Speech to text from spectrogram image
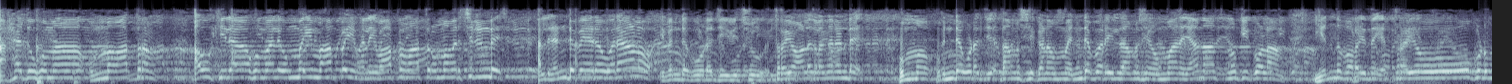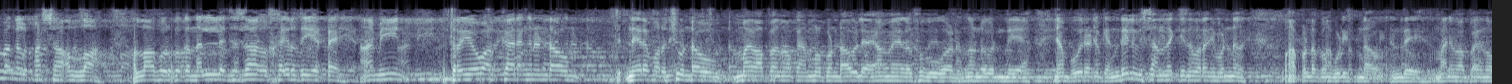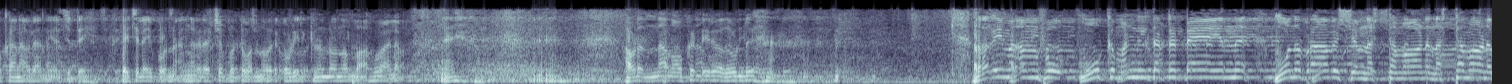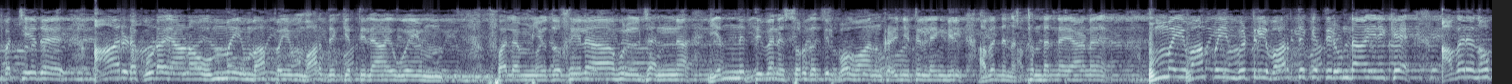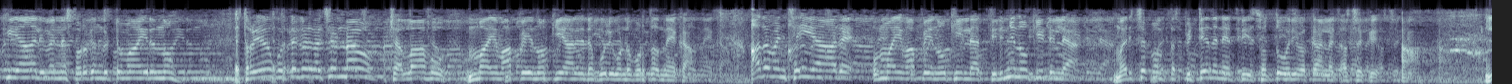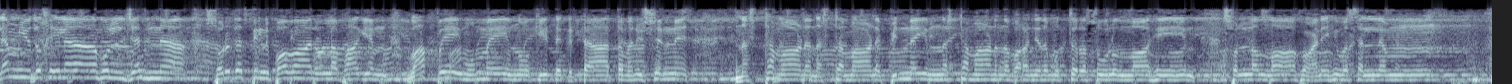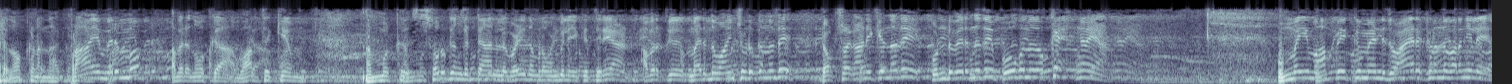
അഹദുഹുമ ഉമ്മ മാത്രം. ഔ കിലാഹുമ അല്ലെ ഉമ്മയും വാപ്പയും. അല്ലെ വാപ്പ മാത്രം ഉമ്മ മരിച്ചിട്ടുണ്ട്. അല്ല രണ്ടുപേരോ ഒരാളോ ഇവന്റെ കൂടെ ജീവിച്ചു. എത്രയോ ആളുകൾ അങ്ങനെ ഉണ്ട് ഉമ്മ എന്റെ കൂടെ താമസിക്കണം. ഉമ്മ എന്റെ പേരയിൽ താമസിക്കണം. ഉമ്മാനെ ഞാൻ നോക്കിക്കോളാം എന്ന് പറയുന്ന എത്രയോ കുടുംബങ്ങൾ. മഷാ അള്ളാഹ് അള്ളാഹുവർക്കൊക്കെ നല്ല ജസാ ഖൈർ ചെയ്യട്ടെ. ആമീൻ. എത്രയോ ആൾക്കാർ അങ്ങനെ ഉണ്ടാവും. നേരെ മറിച്ചുണ്ടാവും ഉമ്മ വാപ്പ നോക്കാൻ നമ്മൾക്കുണ്ടാവില്ല. അമ്മയെ ഗൾഫ് പോവുകയാണ്. എന്ത് ചെയ്യാം ഞാൻ പോരാണെങ്കിൽ വിശാന്തയ്ക്ക് എന്ന് പറഞ്ഞ് പെണ്ണ് മാപ്പിളപ്പം കൂടിയിട്ടുണ്ടാവും. എന്തേ? മാന വാപ്പാനെ നോക്കാനാവില്ല എന്ന് വിചാരിച്ചിട്ടേ. എച്ചിലായി പോകണം അങ്ങനെ രക്ഷപ്പെട്ട് വന്നവരൊക്കെ അവിടെ ഇരിക്കുന്നുണ്ടോ എന്നുള്ള ആഹ്വാനം അവിടെ എന്നാ നോക്കേണ്ടി വരും അതുകൊണ്ട്. അംഫു മൂക്ക് മണ്ണിൽ തട്ടട്ടെ എന്ന് മൂന്ന് പ്രാവശ്യം നഷ്ടമാണ് നഷ്ടമാണ് പറ്റിയത്. ആരുടെ കൂടെയാണോ ഉമ്മയും വാപ്പയും വാർദ്ധക്യത്തിലാവുകയും ഫലം യുദുഹിലാഹുൽ ജന്ന എന്നിട്ട് ഇവന് സ്വർഗത്തിൽ പോവാൻ കഴിഞ്ഞിട്ടില്ലെങ്കിൽ അവന്റെ നഷ്ടം തന്നെയാണ്. ഉമ്മയും വാപ്പയും വീട്ടിൽ വാർദ്ധക്യത്തിൽ ഉണ്ടായിരിക്കെ അവരെ നോക്കിയാൽ ഇവന് സ്വർഗം കിട്ടുമായിരുന്നു. എത്രയോ കുറ്റങ്ങൾ വെച്ചിട്ടുണ്ടാവും. പക്ഷെ അള്ളാഹു ഉമ്മായും വാപ്പയെ നോക്കിയാൽ ഇതിന്റെ കൂലി കൊണ്ട് പുറത്തു തന്നേക്കാം അതവൻ ചെയ്യാതെ ഉമ്മായും വാപ്പയെ നോക്കിയില്ല തിരിഞ്ഞു നോക്കിയിട്ടില്ല. മരിച്ചപ്പം പിറ്റേന്ന് തന്നെ എത്തി സ്വത്ത് ഊരി വെക്കാനുള്ള ചർച്ചക്ക്. ആ. ലം യുദ്ഖിലാഹുൽ ജന്ന സ്വർഗത്തിൽ പോകാനുള്ള ഭാഗ്യം വാപ്പയും ഉമ്മയും നോക്കിയിട്ട് കിട്ടാത്ത മനുഷ്യന് നഷ്ടമാണ് നഷ്ടമാണ് പിന്നെയും നഷ്ടമാണെന്ന് പറഞ്ഞത് മുത്ത് റസൂലുള്ളാഹി സ്വല്ലല്ലാഹു അലൈഹി വസല്ലം. അവരെ നോക്കണം പ്രായം വരുമ്പോ അവരെ നോക്കുക. വാർദ്ധക്യം നമുക്ക് സ്വർഗം കിട്ടാനുള്ള വഴി നമ്മുടെ മുമ്പിലേക്ക് തിരയാണ്. അവർക്ക് മരുന്ന് വാങ്ങിച്ചു കൊടുക്കുന്നത് ഡോക്ടറെ കാണിക്കുന്നത് കൊണ്ടുവരുന്നത് പോകുന്നതൊക്കെ അങ്ങനെയാണ്. ഉമ്മയും ആപ്പയ്ക്കും വേണ്ടി ദ്വാരക്കണം എന്ന് പറഞ്ഞില്ലേ.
